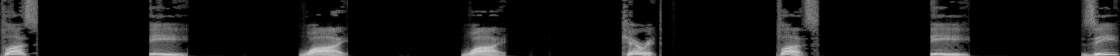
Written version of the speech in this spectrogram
plus E y y caret plus E z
